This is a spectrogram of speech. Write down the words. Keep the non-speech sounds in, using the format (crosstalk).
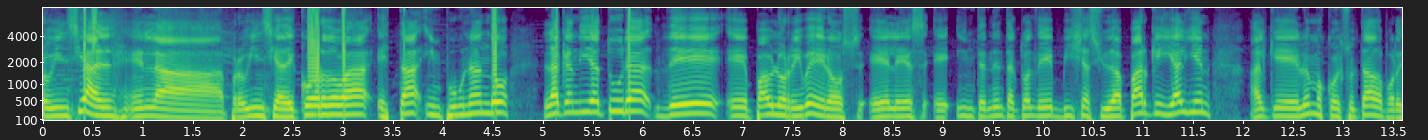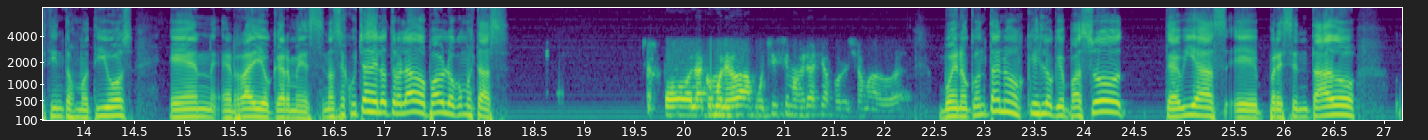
provincial en la provincia de Córdoba está impugnando la candidatura de eh, Pablo Riveros. Él es eh, intendente actual de Villa Ciudad Parque y alguien al que lo hemos consultado por distintos motivos en, en Radio Kermes. ¿Nos escuchás del otro lado, Pablo? ¿Cómo estás? Hola, ¿cómo le va? Muchísimas gracias por el llamado. ¿eh? Bueno, contanos qué es lo que pasó. Te habías presentado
